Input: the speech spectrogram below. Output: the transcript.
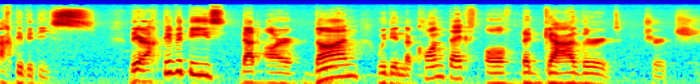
activities. They are activities that are done within the context of the gathered church.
